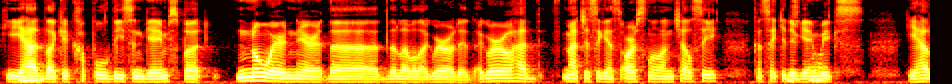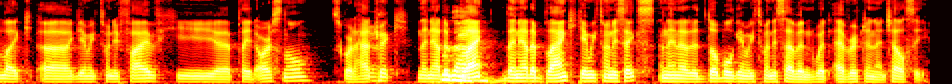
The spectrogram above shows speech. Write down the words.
He had like a couple decent games, but nowhere near the the level Aguero did. Aguero had matches against Arsenal and Chelsea, consecutive game weeks he had like uh, game week 25. He uh, played Arsenal, scored a hat trick. Yeah. Then he had a blank. Then he had a blank game week 26, and then he had a double game week 27 with Everton and Chelsea.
